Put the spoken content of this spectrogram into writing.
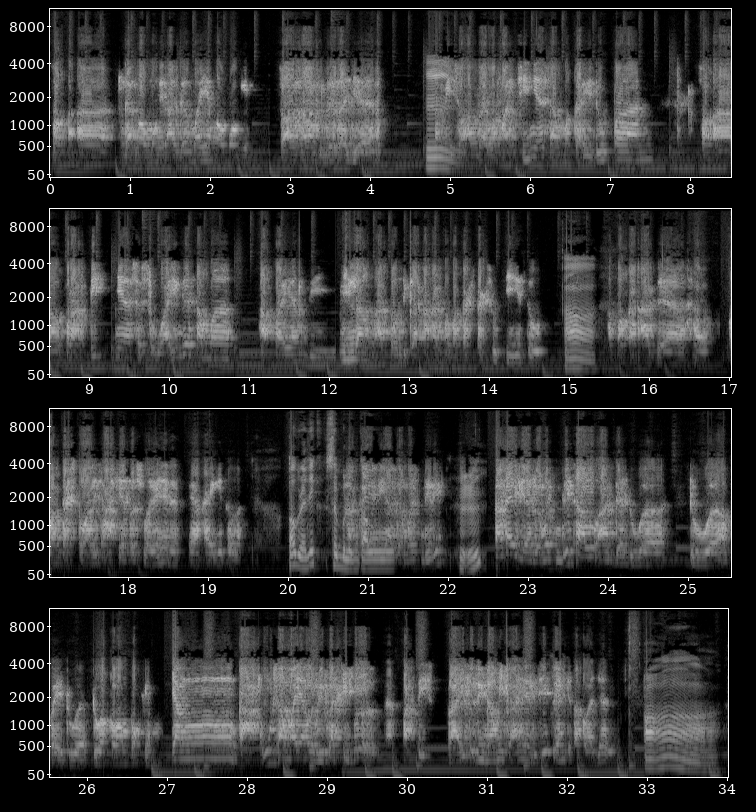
so- eh, nggak ngomongin agama yang ngomongin soal benar aja, tapi Hmm. soal relevansinya sama kehidupan, soal praktiknya sesuai nggak sama apa yang dibilang atau dikatakan sama teks-teks suci itu Ah. apakah ada hal kontekstualisasi atau sebagainya dan ya kayak gitulah. Oh, berarti sebelum kayak di kamu agama sendiri, Hmm. kayak di agama sendiri selalu ada dua dua apa ya dua dua kelompok yang yang kaku sama yang lebih fleksibel. Nah pasti lah itu dinamikanya di situ yang kita pelajari. Ah.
